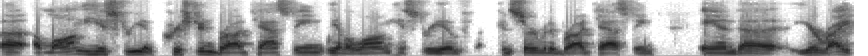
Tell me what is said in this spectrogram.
uh, a long history of Christian broadcasting. We have a long history of conservative broadcasting. And uh, you're right,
